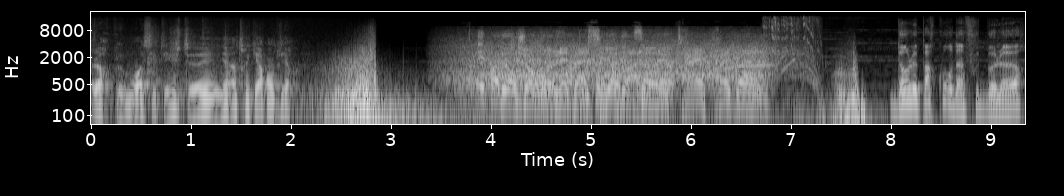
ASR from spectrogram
alors que moi c'était juste un truc à remplir. Et pas de oh, très très belle. Dans le parcours d'un footballeur,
